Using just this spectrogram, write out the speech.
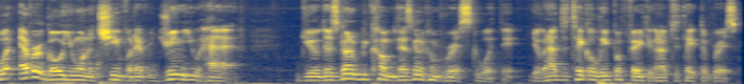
whatever goal you want to achieve, whatever dream you have, you there's gonna become there's gonna come risk with it. You're gonna have to take a leap of faith. You're gonna have to take the risk.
